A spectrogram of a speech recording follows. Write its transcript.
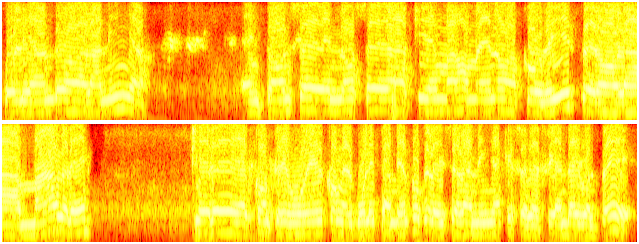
bulleando a la niña. Entonces, no sé a quién más o menos acudir, pero la madre quiere contribuir con el bullying también porque le dice a la niña que se defienda y golpee.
